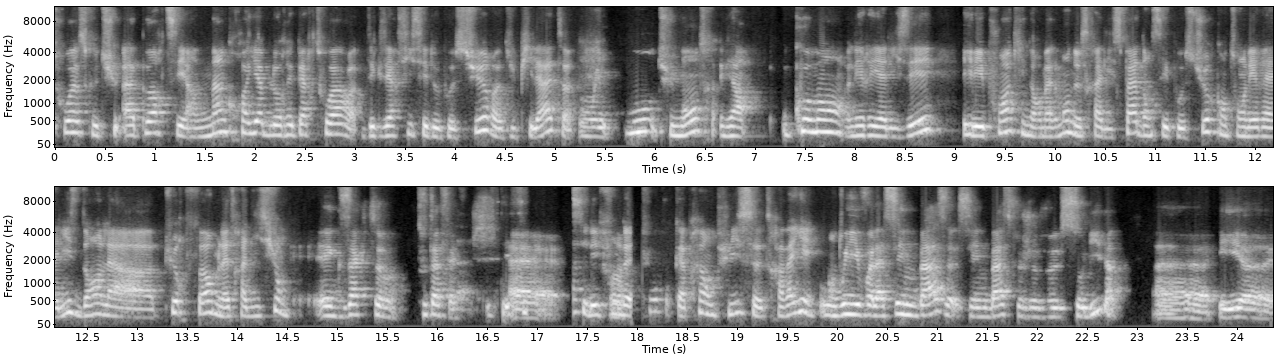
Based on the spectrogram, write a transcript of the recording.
toi, ce que tu apportes, c'est un incroyable répertoire d'exercices et de postures du Pilate, où tu montres eh bien, comment les réaliser et les points qui normalement ne se réalisent pas dans ces postures quand on les réalise dans la pure forme, la tradition. Exactement, tout à fait. C'est euh, les fondations pour qu'après on puisse travailler. Oui, voilà, c'est une base, c'est une base que je veux solide. Euh, et, euh,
